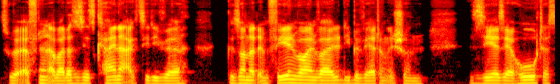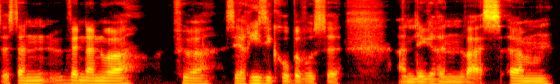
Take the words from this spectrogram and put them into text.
zu eröffnen. Aber das ist jetzt keine Aktie, die wir gesondert empfehlen wollen, weil die Bewertung ist schon sehr, sehr hoch. Das ist dann, wenn dann nur für sehr risikobewusste Anlegerinnen was. Ähm,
